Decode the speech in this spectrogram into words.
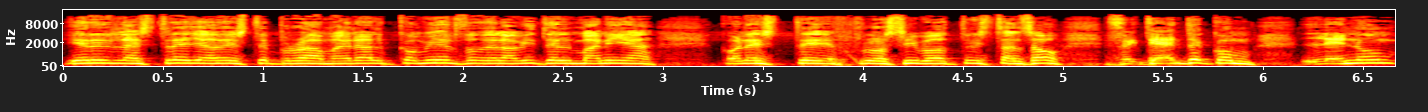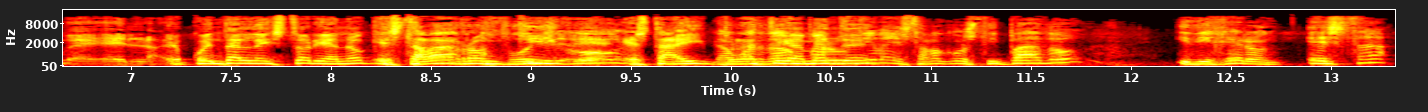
y eres la estrella de este programa. Era el comienzo de la Beatlemanía con este explosivo Twist and Shout. Efectivamente, con Lennon, eh, cuentan la historia, ¿no? Que estaba, ronquísimo, afónico, eh, está ahí la prácticamente. última estaba constipado y dijeron, esta,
